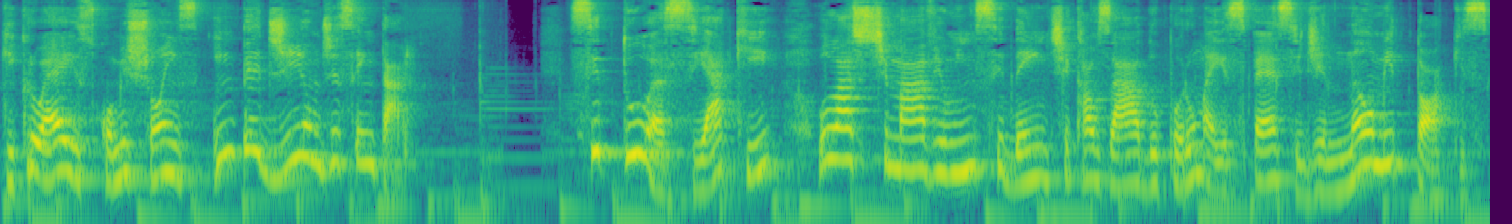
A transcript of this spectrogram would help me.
que cruéis comichões impediam de sentar. Situa-se aqui o lastimável incidente causado por uma espécie de não me toques,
